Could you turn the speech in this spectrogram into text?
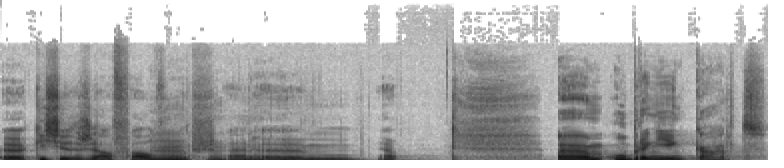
uh, kies je er zelf wel mm, voor. Mm, um, ja. Um, hoe breng je in kaart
